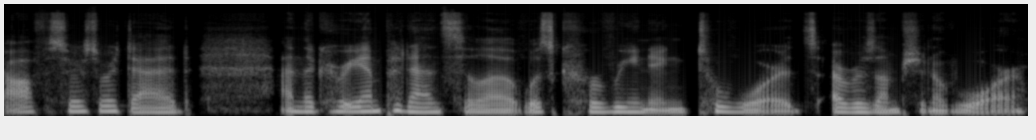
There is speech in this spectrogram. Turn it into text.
officers were dead, and the Korean Peninsula was careening towards a resumption of war.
